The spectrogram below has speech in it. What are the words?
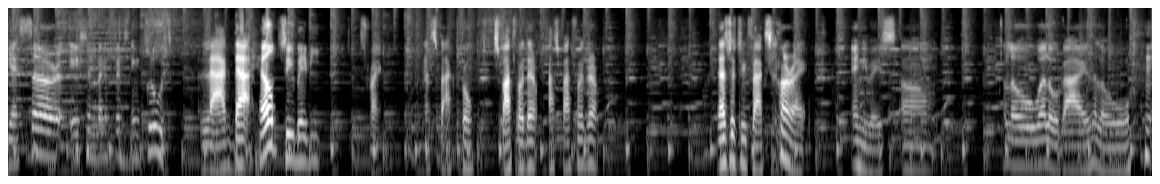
Yes, sir. Asian benefits includes lag that helps you, baby. That's right. That's fact, bro. That's fact for there. That's fact for there. That's the three facts. All right. Anyways, um, hello, hello, guys, hello.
